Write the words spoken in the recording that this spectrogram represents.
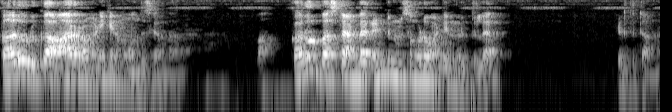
கரூருக்கு ஆறரை மணிக்கு என்னமோ வந்து சேர்ந்தாங்க. கரூர் பஸ் ஸ்டாண்டில் ரெண்டு நிமிஷம் கூட வண்டி நிறுத்தல. எடுத்துட்டாங்க.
